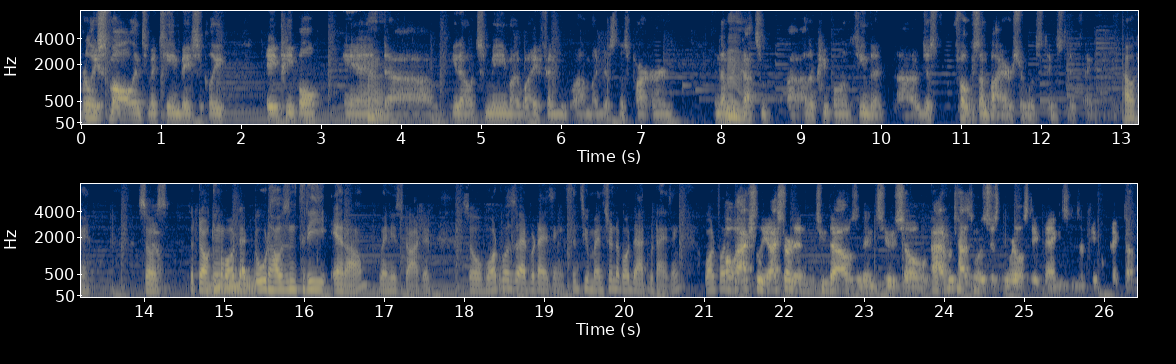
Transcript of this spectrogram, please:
really small, intimate team, basically eight people, and Hmm. uh, you know it's me, my wife, and uh, my business partner, and, and then we've Hmm. got some uh, other people on the team that uh, just focus on buyers or listings type thing. okay. So Yeah. so talking about that 2003 era when you started. So what was the advertising? Since you mentioned about the advertising, what was Oh, actually, I started in 2002. So Okay. advertising was just in real estate magazines that people picked up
